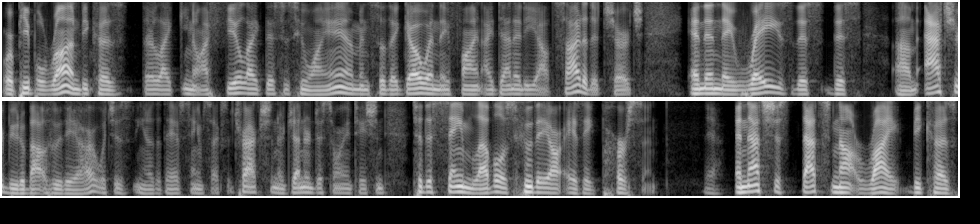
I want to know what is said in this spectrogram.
where people run because they're like you know i feel like this is who i am and so they go and they find identity outside of the church and then they raise this this um, attribute about who they are which is you know that they have same-sex attraction or gender disorientation to the same level as who they are as a person Yeah. and that's just that's not right because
